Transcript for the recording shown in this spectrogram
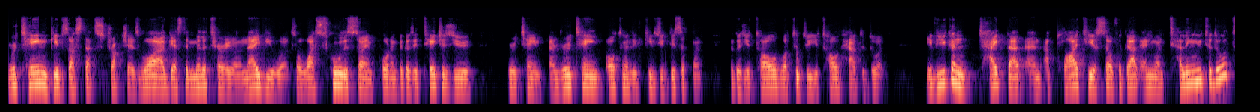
Routine gives us that structure. Is why I guess the military or the navy works, or why school is so important because it teaches you routine, and routine ultimately gives you discipline because you're told what to do, you're told how to do it. If you can take that and apply to yourself without anyone telling you to do it,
